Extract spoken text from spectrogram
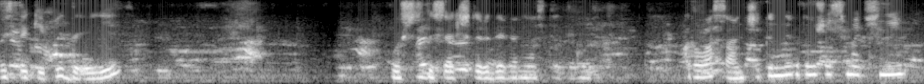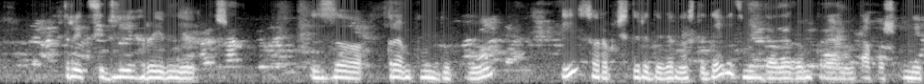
Ось такі підеї. По 64,99. Круасанчики в них дуже смачні. 32 гривні з крем-фундуком і 44,99 з мигдалевим кремом. Також у них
